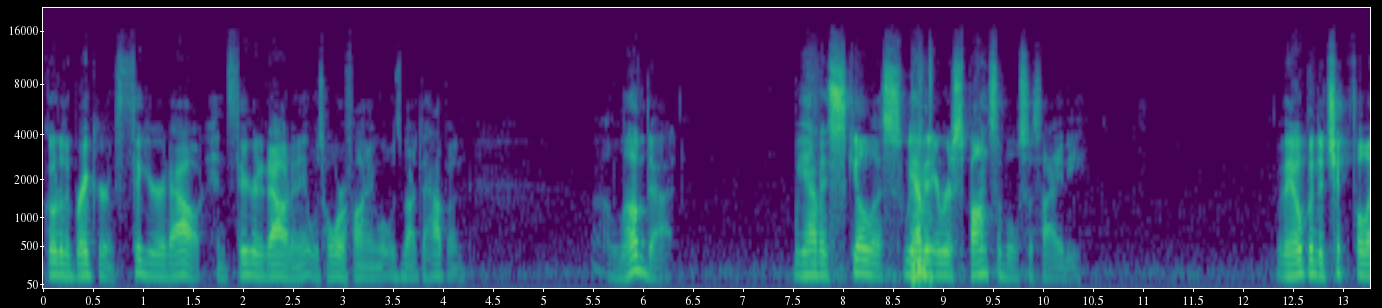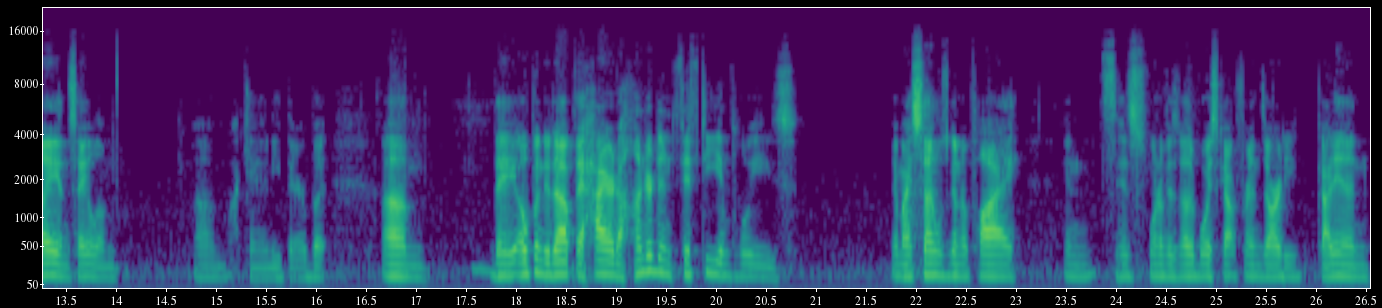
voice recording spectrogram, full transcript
go to the breaker and figure it out, and figured it out, and it was horrifying what was about to happen. I love that. We have a skillless, we have an irresponsible society. They opened a Chick fil A in Salem. Um, I can't eat there, but um, they opened it up. They hired 150 employees. And my son was going to apply, and his one of his other Boy Scout friends already got in.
